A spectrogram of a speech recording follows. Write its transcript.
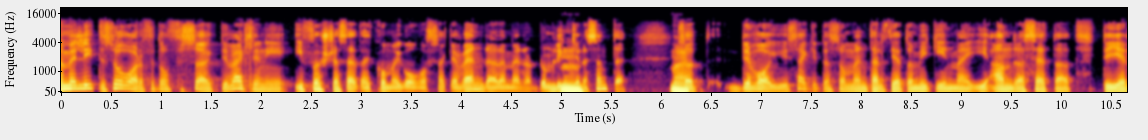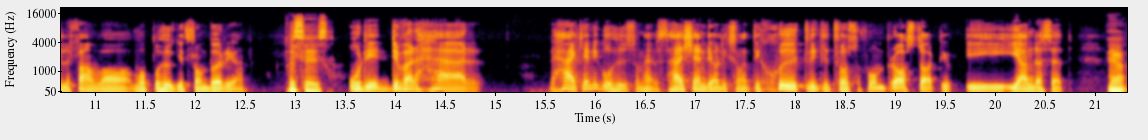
Ja, men lite så var det, för de försökte verkligen i, i första set att komma igång och försöka vända det, men de lyckades inte. Mm. Nej. Så att det var ju säkert en sån mentalitet de gick in med i andra set, att det gäller fan vara var på hugget från början. Precis. Och det, det var det här, det här kan det gå hur som helst. Här kände jag liksom att det är sjukt viktigt för oss att få en bra start i, i, i andra set. Ja.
